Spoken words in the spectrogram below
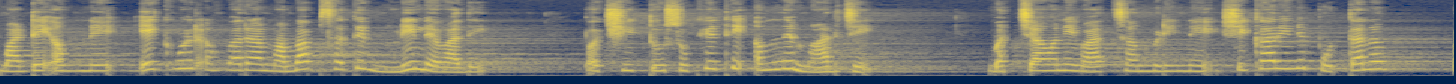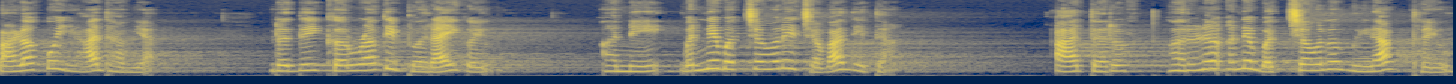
માટે અમને એકવાર અમારા મા બાપ સાથે મળી લેવા દે. પછી તું સુખેથી અમને મારજે. બચ્ચાઓની વાત સાંભળીને શિકારીને પોતાના બાળકો યાદ આવ્યા. હૃદય કરુણાથી ભરાઈ ગયું અને બંને બચ્ચાઓને જવા દીધા. આ તરફ હરણ અને બચ્ચાઓનો મિલાપ થયો.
